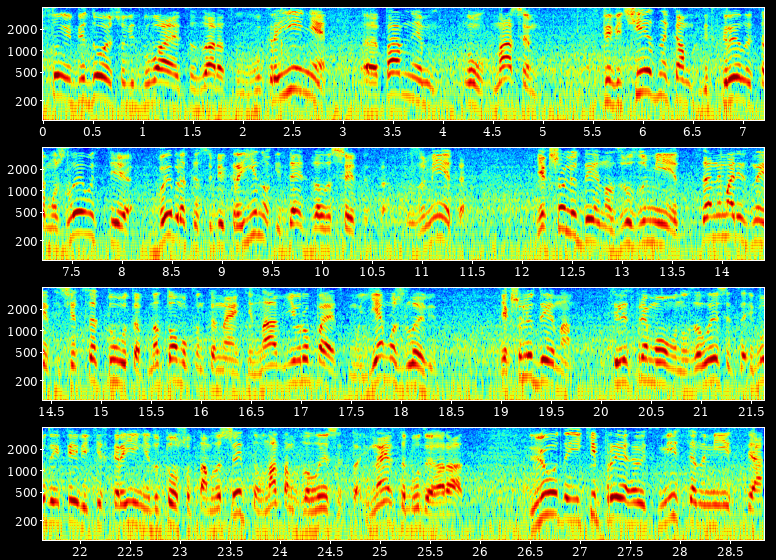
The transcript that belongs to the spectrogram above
з тою бідою, що відбувається зараз в Україні, е, певним ну, нашим співвітчизникам відкрилися можливості вибрати собі країну і десь залишитися. Розумієте? Якщо людина зрозуміє, це нема різниці, чи це тут, на тому континенті, на європейському, є можливість. Якщо людина цілеспрямовано залишиться і буде йти в якійсь країні до того, щоб там лишитися, вона там залишиться, і в неї все буде гаразд. Люди, які пригають з місця на місця,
